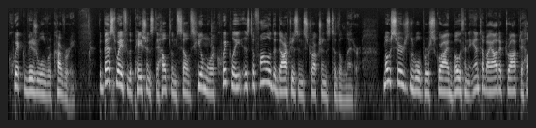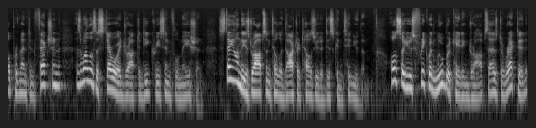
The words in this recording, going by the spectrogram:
quick visual recovery. The best way for the patients to help themselves heal more quickly is to follow the doctor's instructions to the letter. Most surgeons will prescribe both an antibiotic drop to help prevent infection, as well as a steroid drop to decrease inflammation. Stay on these drops until the doctor tells you to discontinue them. Also use frequent lubricating drops as directed,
